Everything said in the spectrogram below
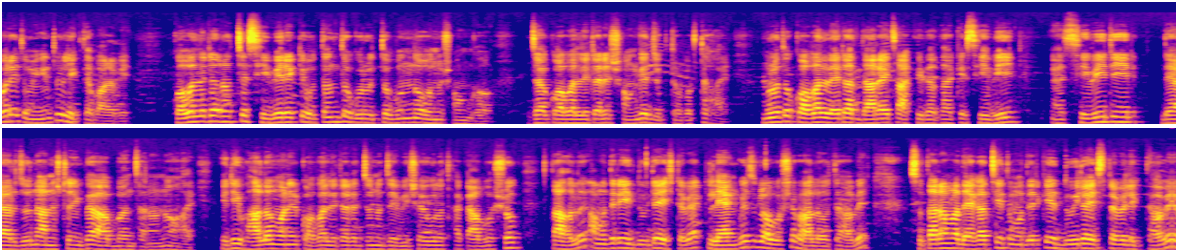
পড়ে, তুমি কিন্তু লিখতে পারবে। কভার লেটার হচ্ছে সিভির একটি অত্যন্ত গুরুত্বপূর্ণ অনুষঙ্গ, যা কভার লেটারের সঙ্গে যুক্ত করতে হয়। মূলত কভার লেটার দ্বারাই চাকরিদাতাকে সিভি সিভিটির দেওয়ার জন্য আনুষ্ঠানিকভাবে আহ্বান জানানো হয়। এটি ভালো মানের কভার লেটারের জন্য যে বিষয়গুলো থাকা আবশ্যক, তা হলো আমাদের এই দুইটা স্টেপে একটা ল্যাঙ্গুয়েজগুলো অবশ্যই ভালো হতে হবে। সো তার আমরা দেখাচ্ছি তোমাদেরকে দুইটা স্টেপে লিখতে হবে।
